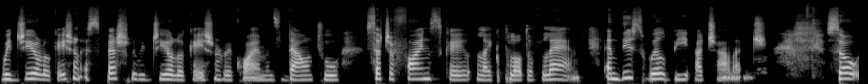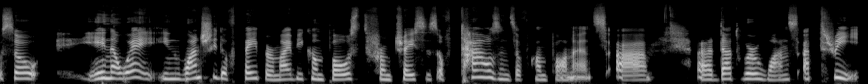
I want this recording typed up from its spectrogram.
with geolocation, especially with geolocation requirements down to such a fine scale like plot of land. And this will be a challenge. So, so in a way, in one sheet of paper might be composed from traces of thousands of components uh, uh, that were once a tree.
